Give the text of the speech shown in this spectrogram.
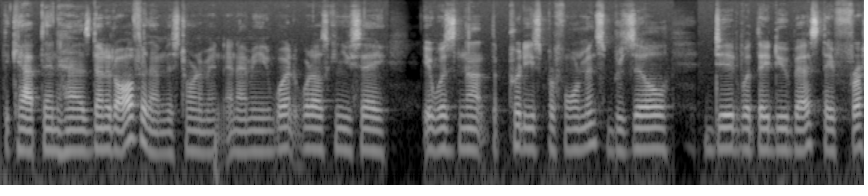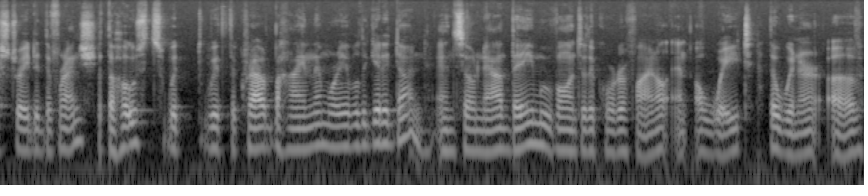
The captain has done it all for them this tournament, and I mean, what what else can you say? It was not the prettiest performance. Brazil did what they do best. They frustrated the French, but the hosts, with with the crowd behind them, were able to get it done. And so now they move on to the quarterfinal and await the winner of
